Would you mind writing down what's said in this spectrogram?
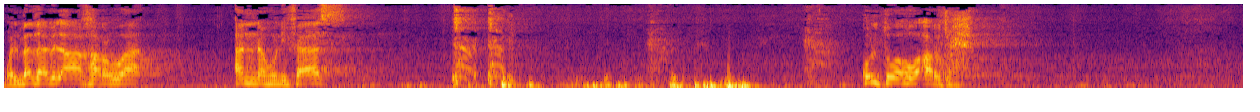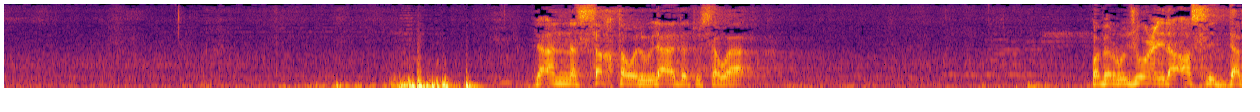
والمذهب الآخر هو أنه نفاس. قلت وهو أرجح. لأن السقط والولادة سواء. وبالرجوع إلى أصل الدم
